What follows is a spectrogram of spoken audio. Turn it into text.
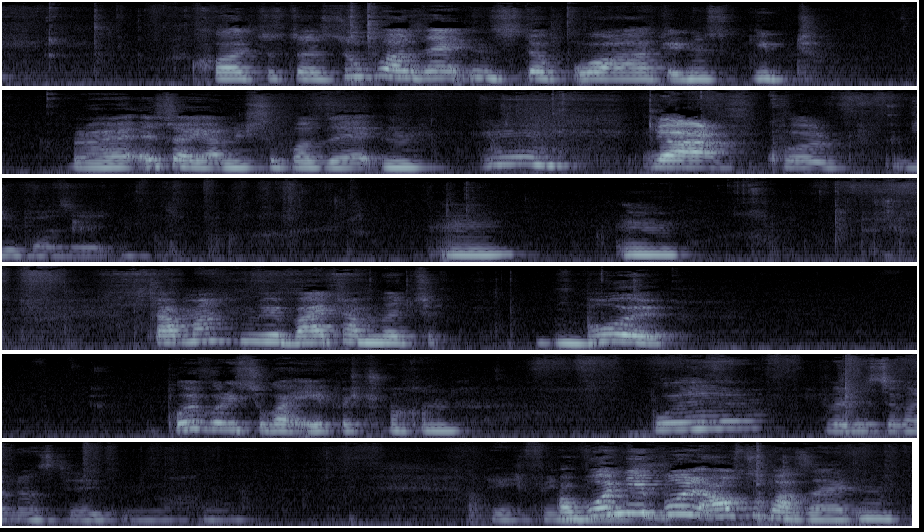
Colt ist der super seltenste Brawler, den es gibt. Daher ist er ja nicht super selten. mm, ja, cool. Super selten. Mhm. Mhm. Dann machen wir weiter mit Bull. Bull würde ich sogar episch machen. Bull würde ich sogar nur selten machen. Ich Obwohl, nee, Bull auch super selten.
